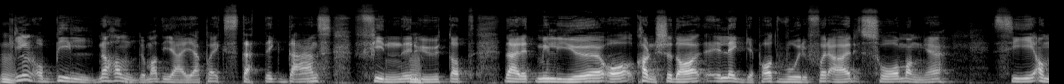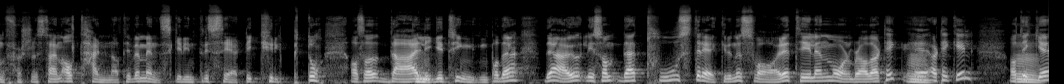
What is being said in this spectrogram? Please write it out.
og bildene handler om at jeg er på ecstatic dance, finner ut at det er et miljø, og kanskje da legge på at hvorfor er så mange si anførselstegn alternative mennesker interessert i krypto. Altså Der ligger tyngden på det. Det er jo liksom, det er to streker under svaret til en Morgenbladet-artikkel. At ikke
